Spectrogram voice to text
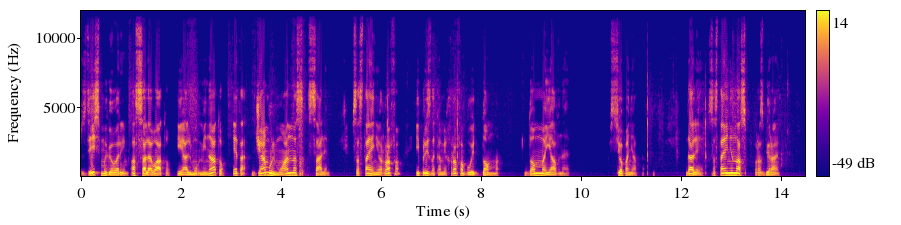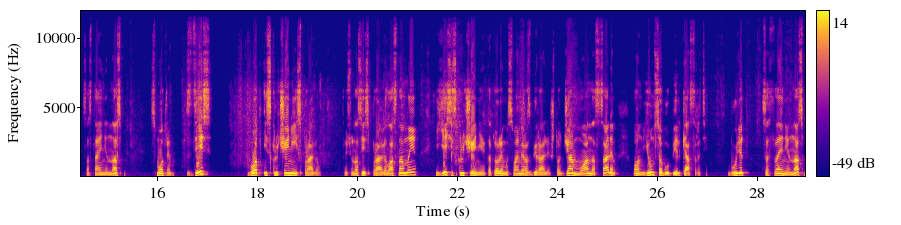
Здесь мы говорим ас-салявату и аль-му'минату – это джамуль муаннас салим. В состоянии рафа и признаками рафа будет домма. Домма явная. Все понятно. Далее, состояние насп разбираем. Состояние насп. Смотрим. Здесь вот исключение из правил. То есть у нас есть правила основные, есть исключения, которые мы с вами разбирали, что джам муаннас салим, он юнсабу бель касрати. Будет состояние насп,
